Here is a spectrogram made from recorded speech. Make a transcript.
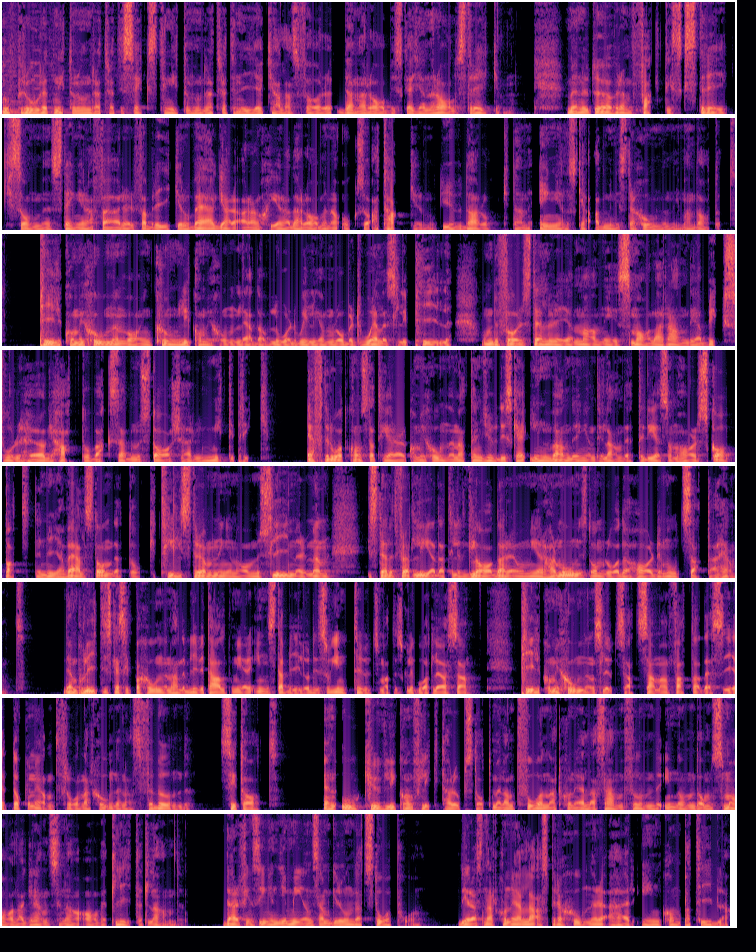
Upproret 1936 till 1939 kallas för den arabiska generalstrejken. Men utöver en faktisk strejk som stänger affärer, fabriker och vägar arrangerade araberna också attacker mot judar och den engelska administrationen i mandatet. Peelkommissionen var en kunglig kommission ledd av Lord William Robert Wellesley Peel. Om du föreställer dig en man i smala randiga byxor, hög hatt och vaxad mustasch är du mitt i prick. Efteråt konstaterar kommissionen att den judiska invandringen till landet är det som har skapat det nya välståndet och tillströmningen av muslimer, men istället för att leda till ett gladare och mer harmoniskt område har det motsatta hänt. Den politiska situationen hade blivit allt mer instabil och det såg inte ut som att det skulle gå att lösa. Pilkommissionens slutsats sammanfattades i ett dokument från Nationernas förbund. Citat. En okuvlig konflikt har uppstått mellan två nationella samfund inom de smala gränserna av ett litet land. Där finns ingen gemensam grund att stå på. Deras nationella aspirationer är inkompatibla.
